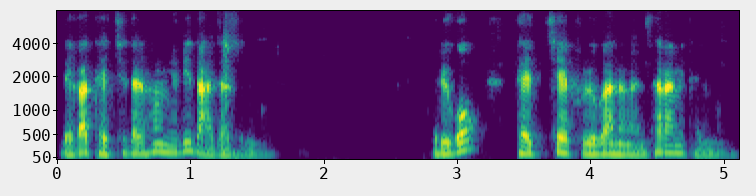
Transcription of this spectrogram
내가 대체될 확률이 낮아지는 거죠. 그리고 대체 불가능한 사람이 되는 겁니다.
